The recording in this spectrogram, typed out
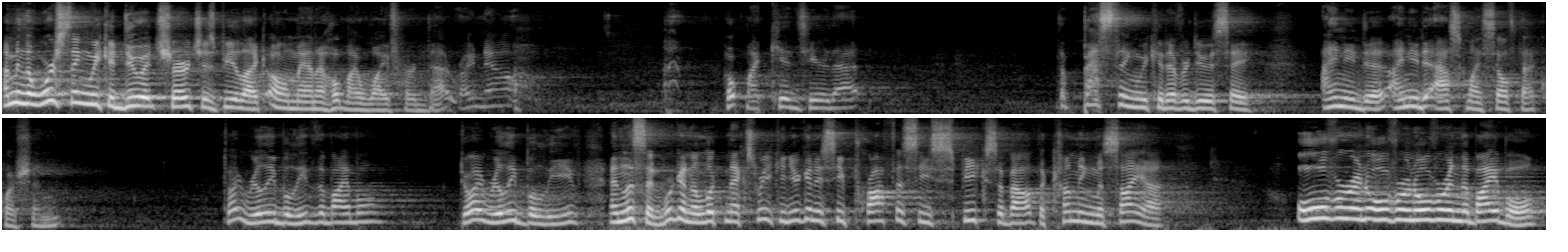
I mean, the worst thing we could do at church is be like, oh man, I hope my wife heard that right now. hope my kids hear that. The best thing we could ever do is say, I need to, I need to ask myself that question. Do I really believe the Bible? Do I really believe? And listen, we're going to look next week and you're going to see prophecy speaks about the coming Messiah. Over and over and over in the Bible,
